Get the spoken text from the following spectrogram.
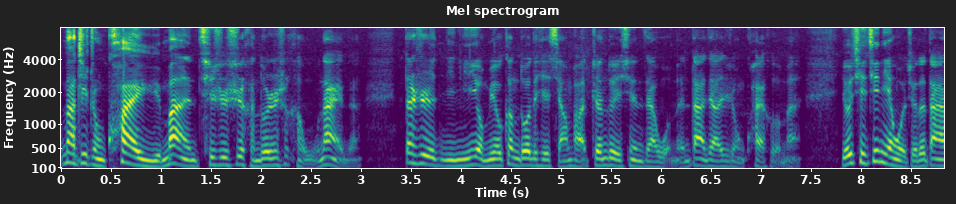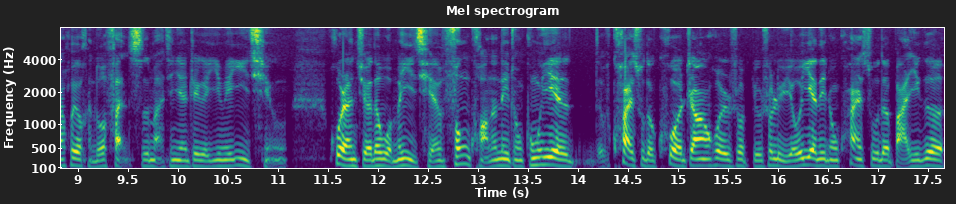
那这种快与慢，其实是很多人是很无奈的。但是你你有没有更多的一些想法，针对现在我们大家这种快和慢？尤其今年，我觉得大家会有很多反思嘛。今年这个因为疫情，忽然觉得我们以前疯狂的那种工业快速的扩张，或者说比如说旅游业那种快速的把一个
